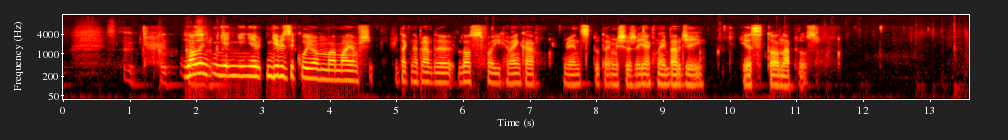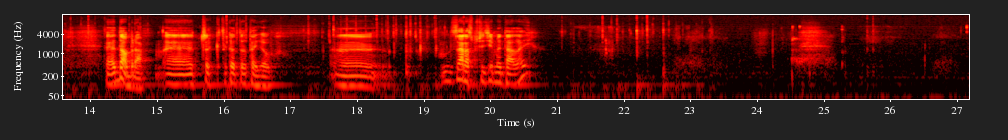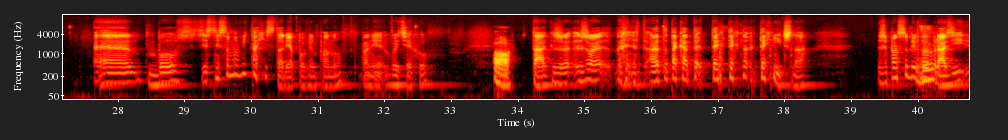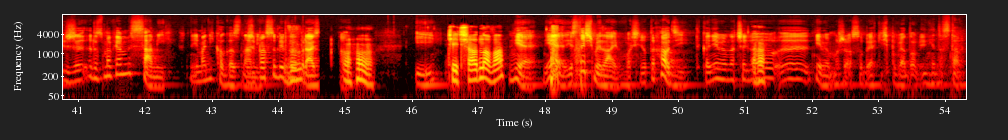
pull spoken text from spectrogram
ko- No ale nie, nie, nie, nie ryzykują, ma, mają tak naprawdę los w swoich rękach, więc tutaj myślę, że jak najbardziej jest to na plus. E, dobra. E, tylko do tego. E, zaraz przejdziemy dalej. E, bo jest niesamowita historia, powiem panu, panie Wojciechu. O, Tak, że, że ale to taka te, te, techno, techniczna, że pan sobie Mhm. wyobrazi, że rozmawiamy sami. Nie ma nikogo z nami. Że pan sobie Mhm. wyobrazi. O, mhm. I czyli trzeba od nowa? nie, nie, jesteśmy live, właśnie o to chodzi. Tylko nie wiem dlaczego, Aha. e, nie wiem, może osoby jakieś powiadomień nie dostały.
